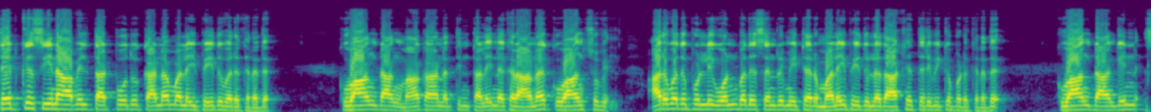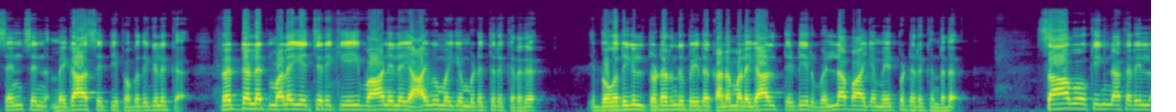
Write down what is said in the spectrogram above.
தெற்கு சீனாவில் தற்போது கனமழை பெய்து வருகிறது. குவாங்டாங் மாகாணத்தின் தலைநகரான குவாங்சுவில் அறுபது புள்ளி ஒன்பது சென்டிமீட்டர் மழை பெய்துள்ளதாக தெரிவிக்கப்படுகிறது. குவாங்டாங்கின் சென்சென் மெகா சிட்டி பகுதிகளுக்கு ரெட் அலர்ட் மழை எச்சரிக்கையை வானிலை ஆய்வு மையம் விடுத்திருக்கிறது. இப்பகுதியில் தொடர்ந்து பெய்த கனமழையால் திடீர் வெள்ளபாயம் ஏற்பட்டிருக்கின்றது. சாவோகிங் நகரில்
